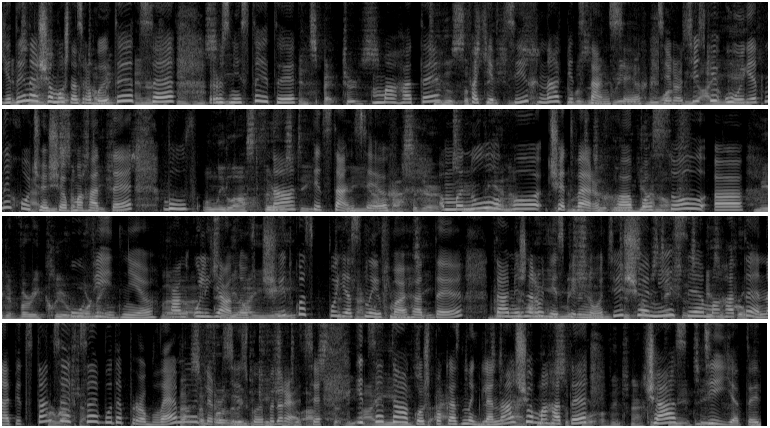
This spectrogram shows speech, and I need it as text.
Єдине, що можна зробити, це розмістити МАГАТЕ фахівців на підстанціях. Ці російський уряд не хоче, щоб МАГАТЕ був на підстанціях. Минулого четверга посол е, у Відні. пан Ульянов чітко пояснив МАГАТЕ та міжнародній спільноті, що місія МАГАТЕ на підстанціях це буде проблемою для Російської Федерації, і це також показник для нас, що МАГАТЕ час діяти.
